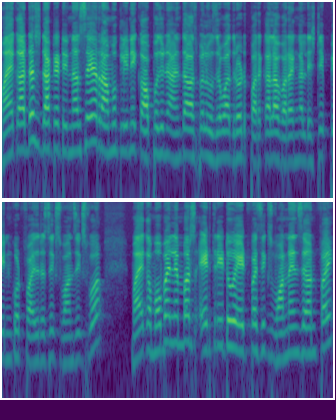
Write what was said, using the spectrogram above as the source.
మా యొక్క address doctor T Narsaiah Ramu clinic opposite Anitha hospital Huzurabad road Parakala Warangal district pin code five zero six one six four. మా యొక్క mobile numbers eight three two eight five six one nine seven five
